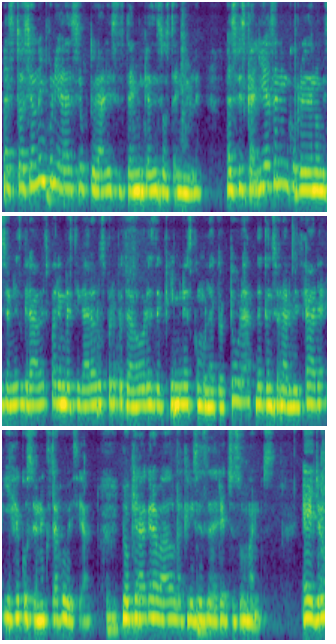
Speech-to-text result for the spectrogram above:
La situación de impunidad estructural y sistémica es insostenible. Las fiscalías han incurrido en omisiones graves para investigar a los perpetradores de crímenes como la tortura, detención arbitraria y ejecución extrajudicial, lo que ha agravado la crisis de derechos humanos. Ello,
